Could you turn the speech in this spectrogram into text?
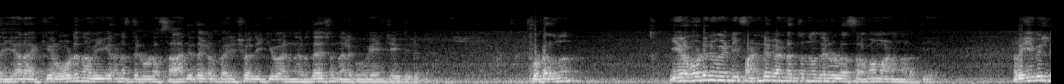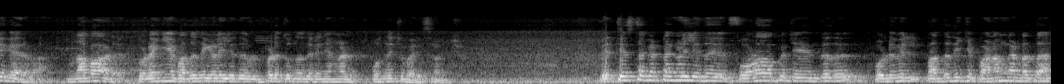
തയ്യാറാക്കി റോഡ് നവീകരണത്തിലുള്ള സാധ്യതകൾ പരിശോധിക്കുവാൻ നിർദ്ദേശം നൽകുകയും ചെയ്തിരുന്നു. തുടർന്ന് ഈ റോഡിനു വേണ്ടി ഫണ്ട് കണ്ടെത്തുന്നതിനുള്ള ശ്രമമാണ് നടത്തിയത്. റീബിൽഡ് കേരള നബാർഡ് തുടങ്ങിയ പദ്ധതികളിൽ ഇത് ഉൾപ്പെടുത്തുന്നതിന് ഞങ്ങൾ ഒന്നിച്ചു പരിശ്രമിച്ചു. വ്യത്യസ്ത ഘട്ടങ്ങളിൽ ഇത് ഫോളോ അപ്പ് ചെയ്തത് ഒടുവിൽ പദ്ധതിക്ക് പണം കണ്ടെത്താൻ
